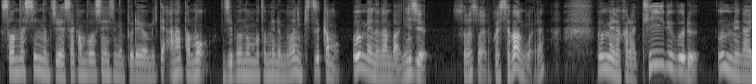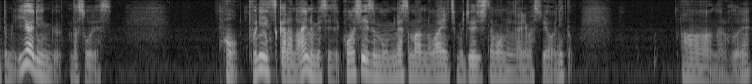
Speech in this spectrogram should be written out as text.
そんな真の強い坂本選手のプレーを見てあなたも自分の求めるものに気づくかも。運命のナンバー20そりゃそうやな。これ背番号やな。運命のカラーティールブルー。運命のアイテムイヤリングだそうです。ほうプリンスからの愛のメッセージ。今シーズンも皆様の毎日も充実したものになりますようにと。ああなるほどね。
